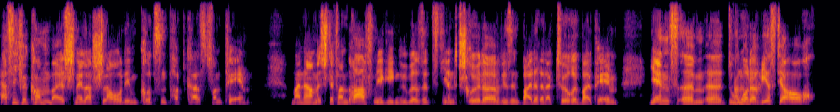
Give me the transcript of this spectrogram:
Herzlich willkommen bei Schneller Schlau, dem kurzen Podcast von PM. Mein Name ist Stefan Draf, mir gegenüber sitzt Jens Schröder, wir sind beide Redakteure bei PM. Jens, ähm, äh, du Hallo. moderierst ja auch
